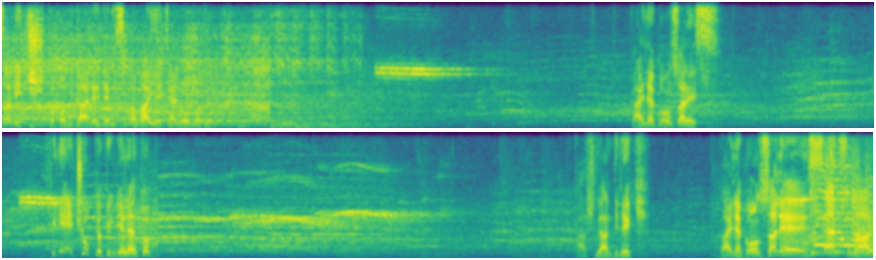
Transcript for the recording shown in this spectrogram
Savic topa müdahale eden isim ama yeterli olmadı. Gayla Gonzalez. Fileye çok yakın gelen top. Karşılayan Dilek. Gayla Gonzalez sert smaç.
